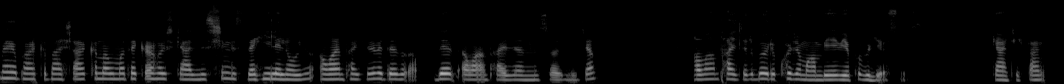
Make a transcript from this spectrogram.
Merhaba arkadaşlar, kanalıma tekrar hoş geldiniz. Şimdi size hileli oyunun avantajları ve deza- dezavantajlarını söyleyeceğim. Avantajları böyle kocaman bir ev yapabiliyorsunuz. Gerçekten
